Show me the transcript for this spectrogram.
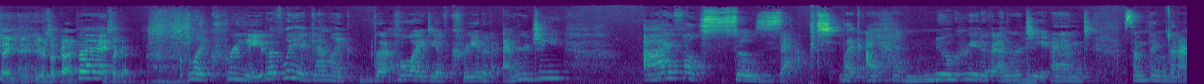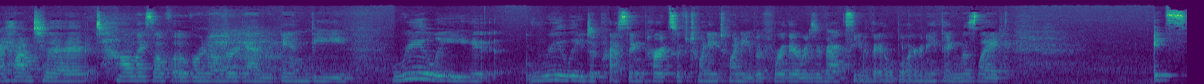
thank you. You're so kind. But- You're so kind. like creatively again like the whole idea of creative energy i felt so zapped like i had no creative energy and something that i had to tell myself over and over again in the really really depressing parts of 2020 before there was a vaccine available or anything was like it's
